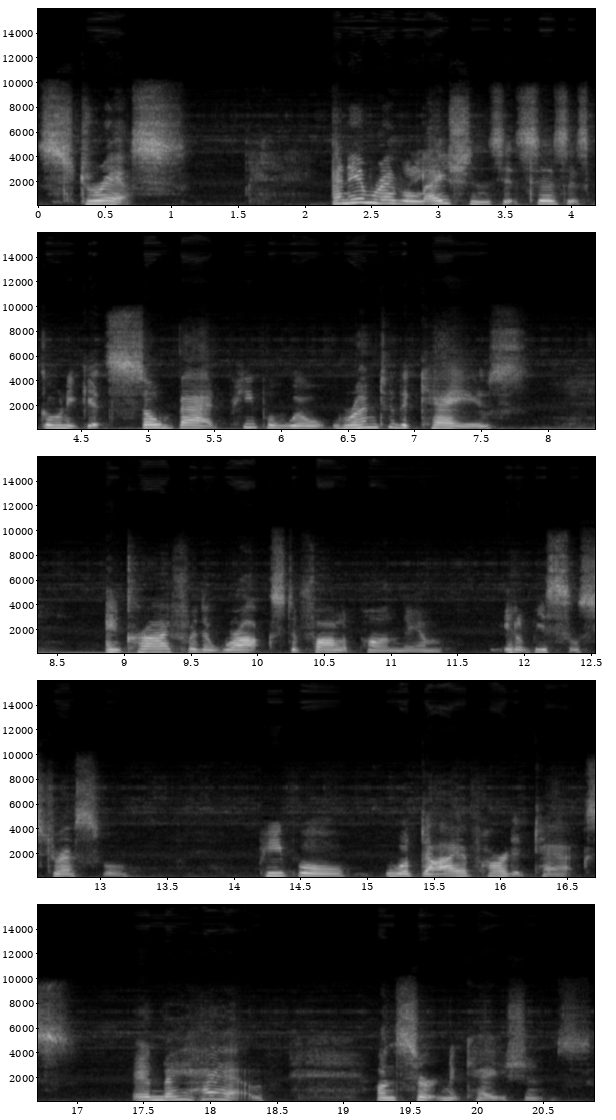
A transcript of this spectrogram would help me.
stress. And in Revelations, it says it's going to get so bad, people will run to the caves and cry for the rocks to fall upon them it'll be so stressful. People will die of heart attacks, and they have on certain occasions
